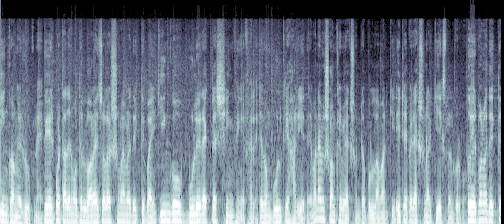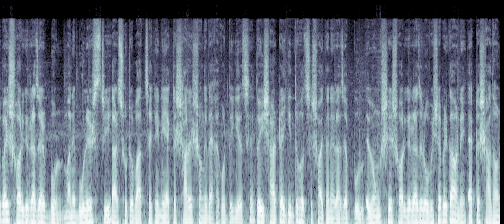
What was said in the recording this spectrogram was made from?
কিংকং এর রূপ নেয়। তো এরপর তাদের মধ্যে লড়াই চলার সময় আমরা দেখতে পাই কিঙ্গো বুলের একটা শিং ভেঙে ফেলে এবং বুলকে হারিয়ে দেয়। মানে আমি সংক্ষেপে অ্যাকশনটা বললাম আর কি। এই টাইপের অ্যাকশন আর কি এক্সপ্লেন করব? তো এরপর আমরা দেখতে পাই স্বর্গের রাজার বোন মানে বুলের স্ত্রী, তার ছোট বাচ্চাকে নিয়ে একটা সারের সঙ্গে দেখা করতে গিয়েছে। তো এই সারটাই কিন্তু হচ্ছে শয়তানের রাজা পুল এবং সে স্বর্গের রাজার অভিশাপের কারণে একটা সাধারণ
